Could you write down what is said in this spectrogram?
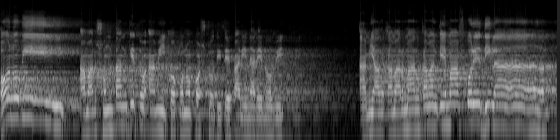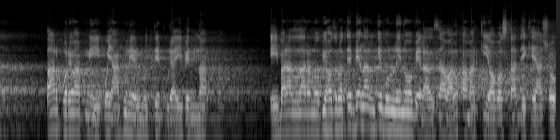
ও নবী, আমার সন্তানকে তো আমি কখনো কষ্ট দিতে পারি না রে নবী। আমি আলকামার মা আলকামাকে মাফ করে দিলাম। তারপরেও আপনি ওই আগুনের মধ্যে পুরাইবেন না। এইবার আল্লাহর নবী হজরতে বেলালকে বললেন, ও বেলাল, যাও আলকামার কি অবস্থা দেখে আসো।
